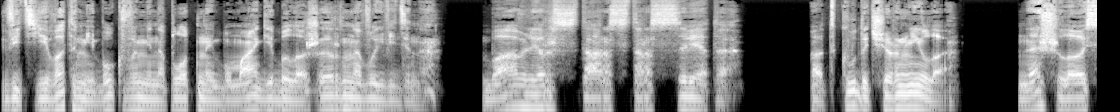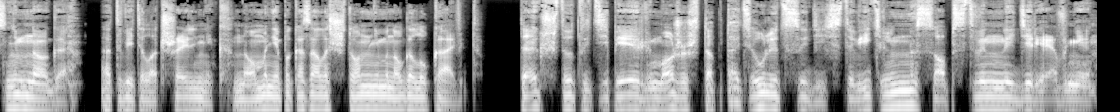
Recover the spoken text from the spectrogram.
Витьеватыми буквами на плотной бумаге было жирно выведено. «Бавлер староста рассвета». «Откуда чернила?» «Нашлось немного», — ответил отшельник, но мне показалось, что он немного лукавит. «Так что ты теперь можешь топтать улицы действительно собственной деревни».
